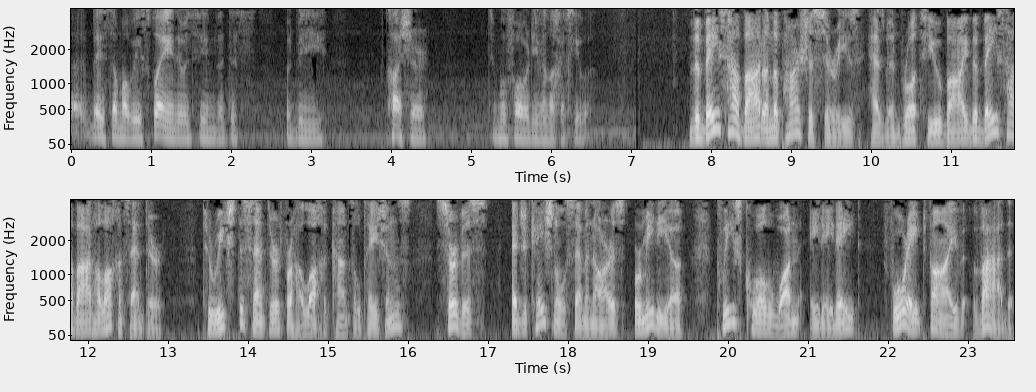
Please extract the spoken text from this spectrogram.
uh, based on what we explained, it would seem that this would be kosher to move forward even lachachila. The Beis HaVaad on the Parsha series has been brought to you by the Beis HaVaad Halacha Center to reach the Center for Halacha consultations, service, educational seminars, or media, please call 1-888-485-VAD.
